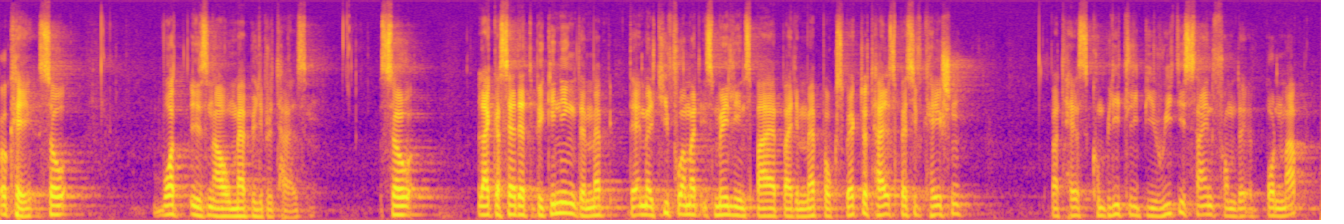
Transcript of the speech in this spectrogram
Okay, so what is now MapLibre tiles? So, like I said at the beginning, the, map, the MLT format is mainly inspired by the Mapbox vector tile specification, but has completely been redesigned from the bottom up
